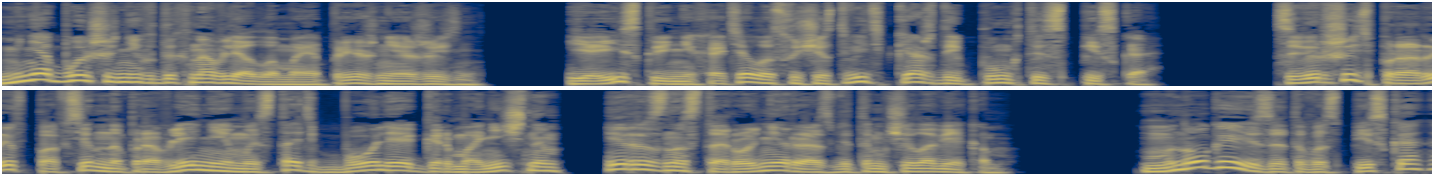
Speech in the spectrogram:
Меня больше не вдохновляла моя прежняя жизнь. Я искренне хотел осуществить каждый пункт из списка. Совершить прорыв по всем направлениям и стать более гармоничным и разносторонне развитым человеком. Многое из этого списка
